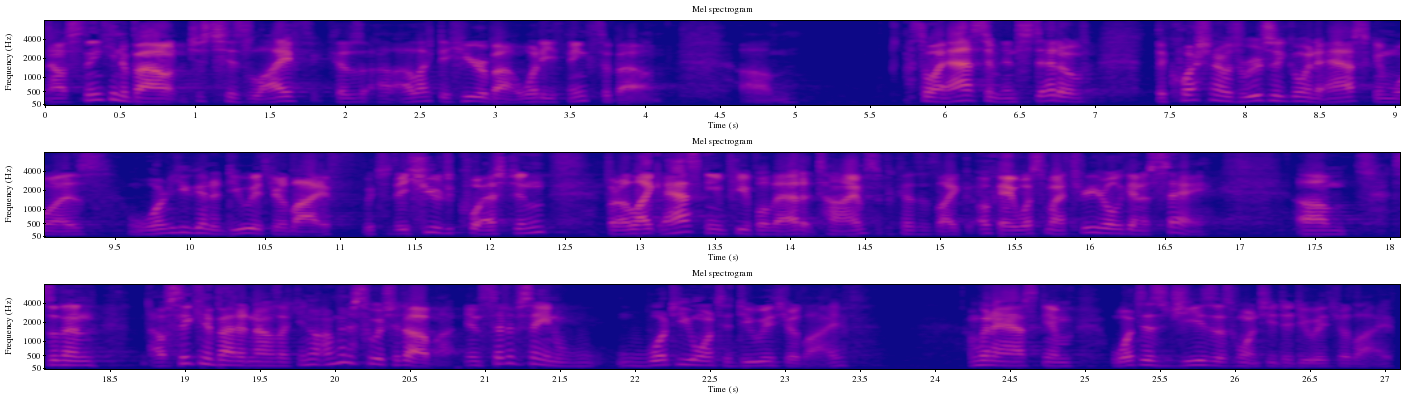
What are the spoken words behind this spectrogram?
And I was thinking about just his life because I, I like to hear about what he thinks about. Um, so I asked him, instead of the question I was originally going to ask him was, What are you going to do with your life? Which is a huge question, but I like asking people that at times because it's like, okay, what's my three year old going to say? Um, so then I was thinking about it and I was like, you know, I'm going to switch it up. Instead of saying, What do you want to do with your life? I'm going to ask him, What does Jesus want you to do with your life?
